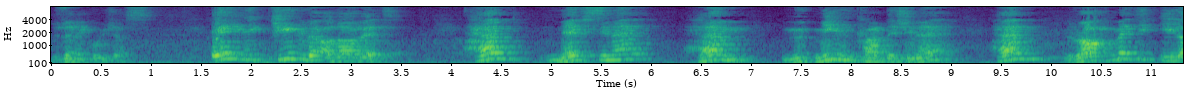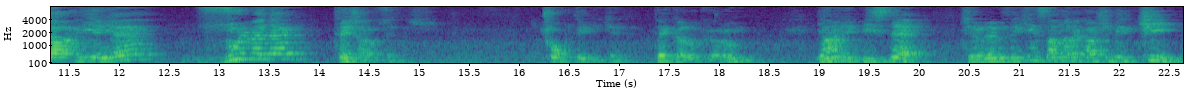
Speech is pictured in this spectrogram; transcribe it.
düzene koyacağız? Ehli kin ve adavet hem nefsine hem mümin kardeşine hem rahmet-i ilahiyeye zulmeder, tecavüz eder. Çok tehlikeli. Tekrar okuyorum. Yani bizde çevremizdeki insanlara karşı bir kin,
